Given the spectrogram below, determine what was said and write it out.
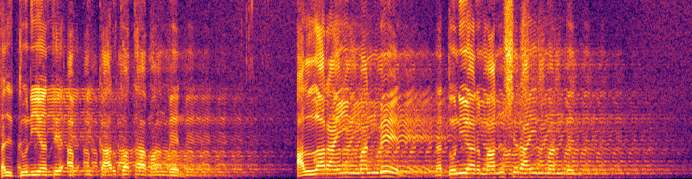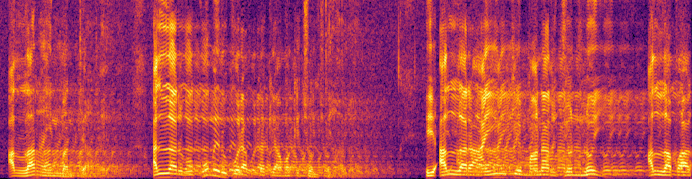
তাহলে দুনিয়াতে আপনি কার কথা মানবেন? আল্লাহর আইন মানবেন না দুনিয়ার মানুষের আইন মানবেন? আল্লাহর আইন মানতে হবে। আল্লাহর হুকুমের উপর আপনাকে, আমাকে চলতে হবে। এই আল্লাহর আইনকে মানার জন্যই আল্লাহ পাক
